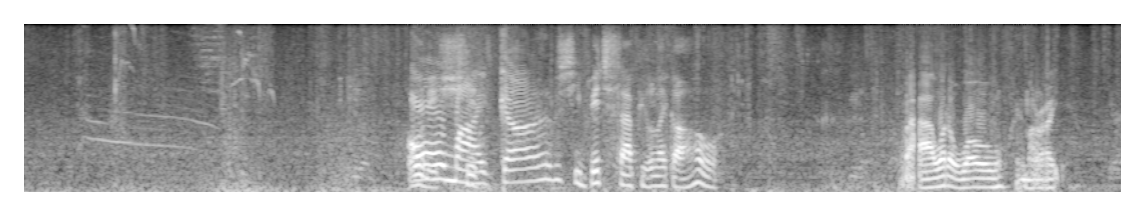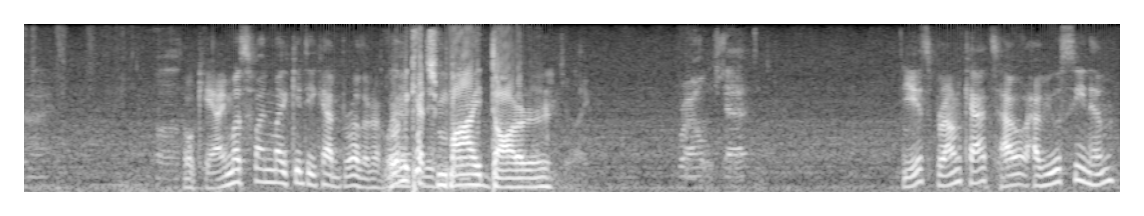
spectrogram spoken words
Holy oh my shit. god. She bitch slapped you like a hoe. Wow, what a whoa. Am I right? Okay, I must find my kitty cat brother. Let Where me catch my daughter. Brown cat. Yes, brown cat. How have you seen him?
